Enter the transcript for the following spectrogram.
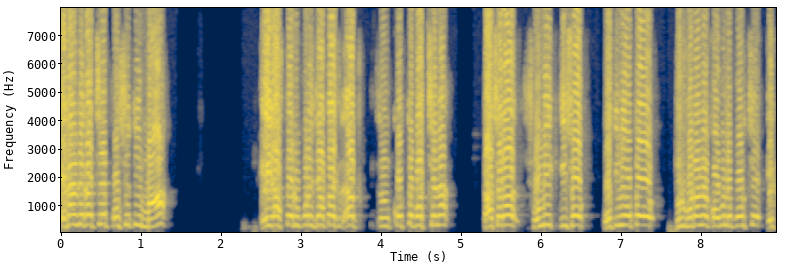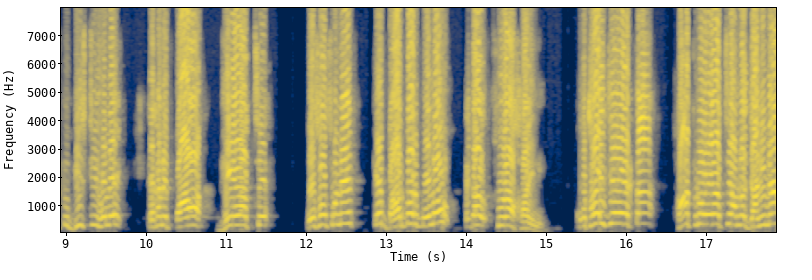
এখানে দেখা যাচ্ছে প্রসূতি মা এই রাস্তার উপরে যাতায়াত করতে পারছে না। তাছাড়া শ্রমিক, কৃষক প্রতিনিয়ত দুর্ঘটনার কবলে পড়ছে। একটু বৃষ্টি হলে এখানে পা ভেঙে যাচ্ছে। প্রশাসনের কে বারবার বলেও এটা সুরা হয়নি। কোথায় যে একটা ফাঁক রয়ে যাচ্ছে আমরা জানি না।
